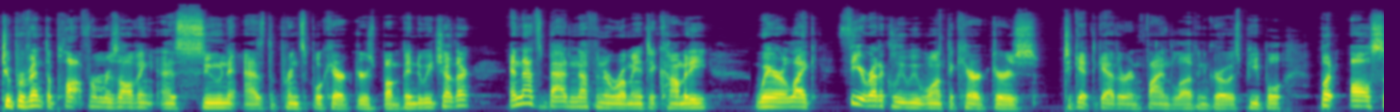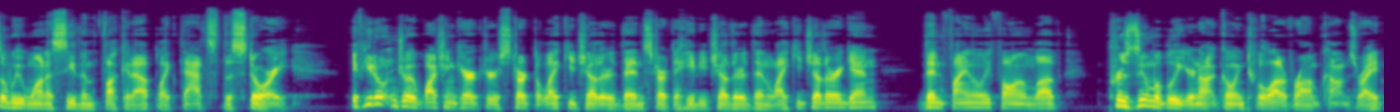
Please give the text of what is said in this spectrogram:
to prevent the plot from resolving as soon as the principal characters bump into each other. And that's bad enough in a romantic comedy where like theoretically we want the characters to get together and find love and grow as people, but also we want to see them fuck it up. Like that's the story. If you don't enjoy watching characters start to like each other, then start to hate each other, then like each other again, then finally fall in love, presumably you're not going to a lot of rom-coms, right?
